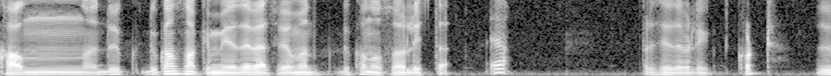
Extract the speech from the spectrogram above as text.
kan du, du kan snakke mye, det vet vi jo, men du kan også lytte. ja. For å si det veldig kort. Du,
